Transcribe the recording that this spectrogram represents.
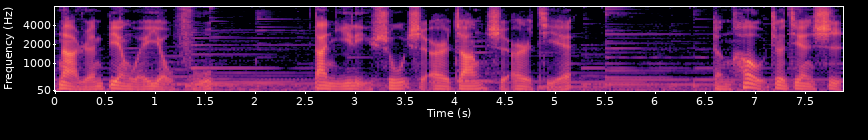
那人变为有福。但以理书十二章十二节，等候这件事，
